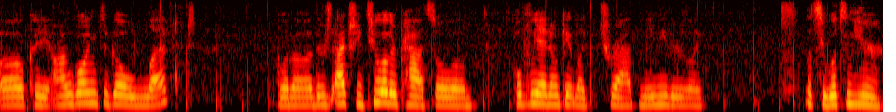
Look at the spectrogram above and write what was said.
Okay, I'm going to go left, but uh, there's actually two other paths, so um, hopefully I don't get like trapped. Maybe there's like, let's see what's in here.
